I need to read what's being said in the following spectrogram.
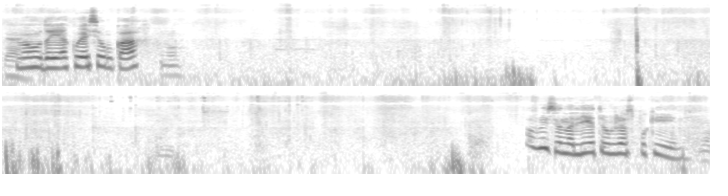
Ідеально. ногука. Ногу дає колись в руках. Ну. А вися на літо вже спокійно. Ну.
